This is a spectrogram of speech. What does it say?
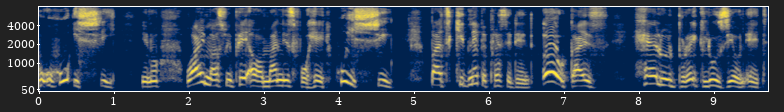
Who, is she? You know, why must we pay our monies for her? Who is she? But kidnap a president. Oh, guys, hell will break loose here on earth.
